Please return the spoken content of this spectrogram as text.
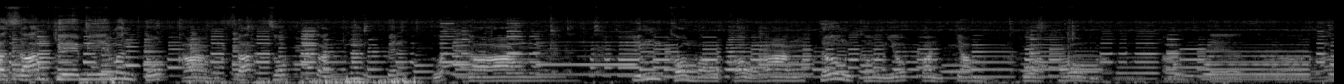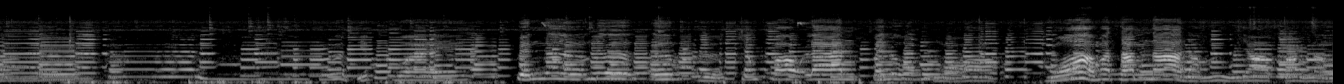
ละสารเคมีมันตกข้างสะสมกันเป็นกดดานกินข้าวเมาข้าวห่างเทิงข้าวเหนียวปั่นจำพวกเขามาตั้งแต่สาเพื่อติดไวเป็นเอิมเด้อเอิมเออจังเฝ้าแลนไปลงหมอหัวมาทำหน้าดำยาฟังนำ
